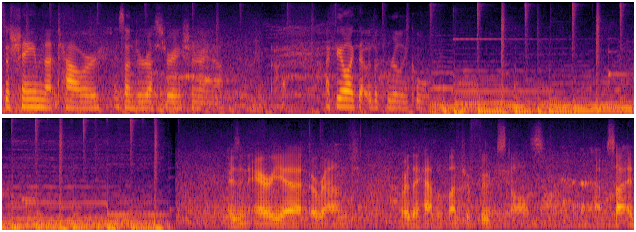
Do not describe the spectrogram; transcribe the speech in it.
It's a shame that tower is under restoration right now. I feel like that would look really cool. There's an area around where they have a bunch of food stalls outside.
